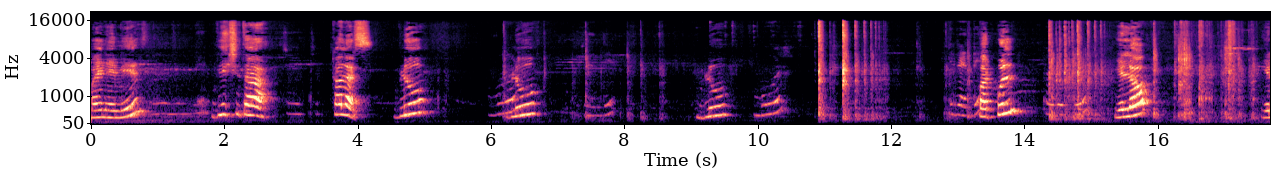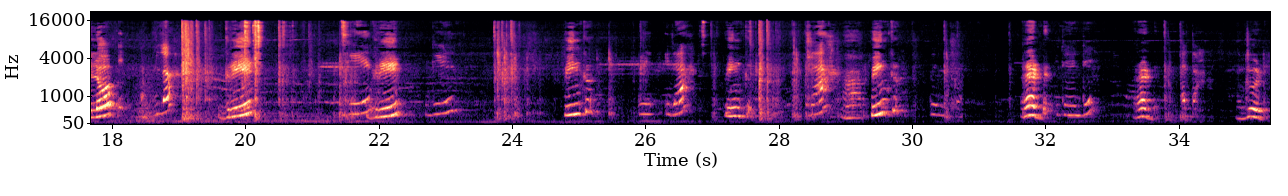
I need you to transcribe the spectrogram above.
My name is Deekshita. Colors: blue, blue, blue, purple, yellow, yellow, green, green, pink, pink, pink. Ah, red red good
